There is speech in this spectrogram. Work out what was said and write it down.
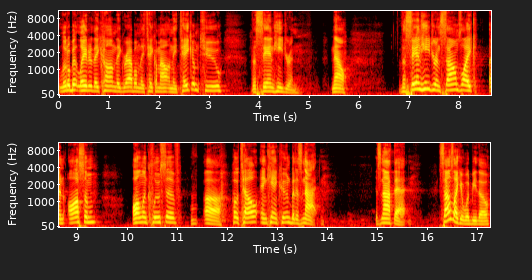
a little bit later, they come, they grab them, they take them out, and they take them to the Sanhedrin. Now, the Sanhedrin sounds like an awesome, all inclusive uh, hotel in Cancun, but it's not. It's not that. Sounds like it would be, though.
